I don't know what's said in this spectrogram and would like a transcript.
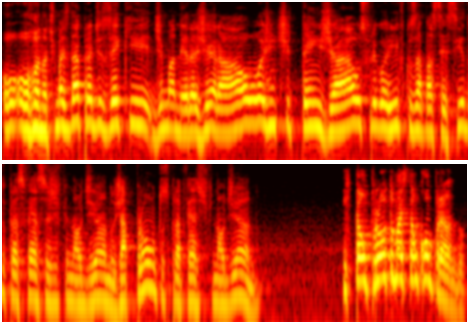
Ô, ô Ronald, mas dá para dizer que, de maneira geral, a gente tem já os frigoríficos abastecidos para as festas de final de ano, já prontos para a festa de final de ano? Estão prontos, mas estão comprando.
